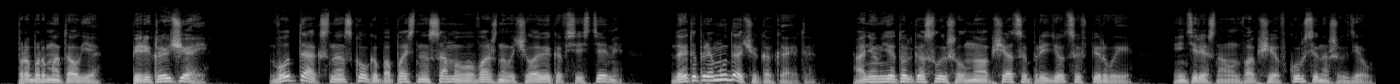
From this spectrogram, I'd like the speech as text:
— пробормотал я. «Переключай». Вот так с наскока попасть на самого важного человека в системе, да это прям удача какая-то. О нем я только слышал, но общаться придется впервые. Интересно, он вообще в курсе наших дел?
